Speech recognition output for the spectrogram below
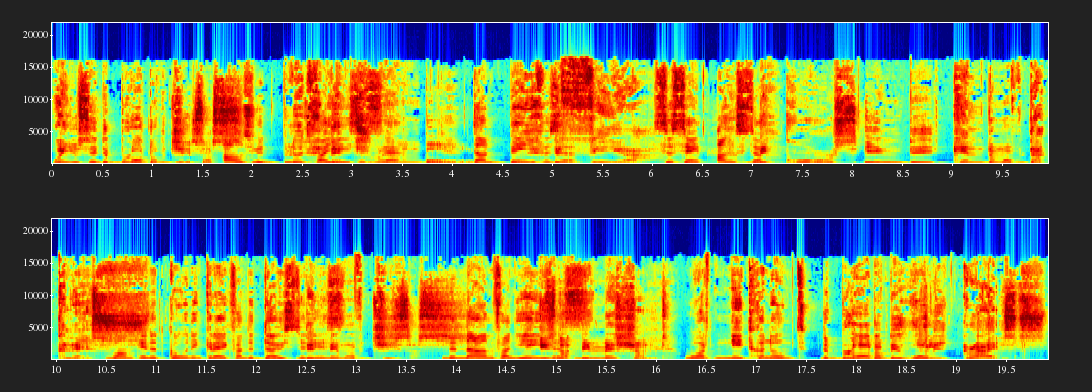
When you say the blood of Jesus, Als u het bloed van Jezus zegt, tremble. dan beven ze. fear. Ze zijn angstig. Because in the kingdom of darkness, Want in het koninkrijk van de the duisternis, name of Jesus de naam van is Jezus not being mentioned. wordt niet genoemd. The blood of the Holy Christ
